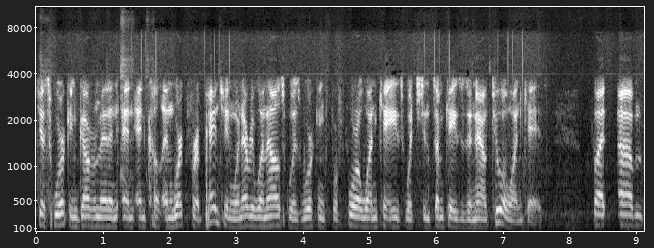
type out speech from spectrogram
just work in government and, and, and, and work for a pension when everyone else was working for 401ks, which in some cases are now 201ks. But um,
